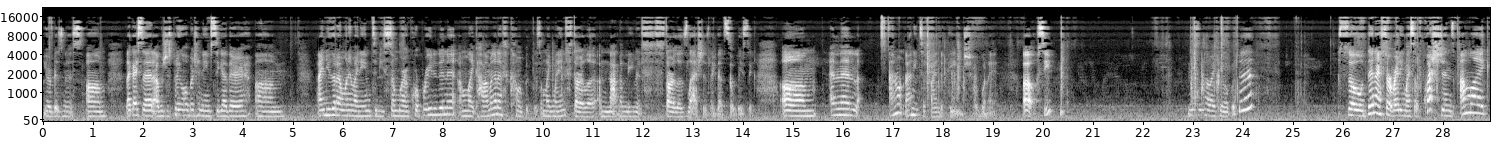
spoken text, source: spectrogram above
your business. Um like I said, I was just putting a whole bunch of names together. Um I knew that I wanted my name to be somewhere incorporated in it. I'm like, how am I gonna come up with this? I'm like, my name's Starla. I'm not gonna name it Starla's Lashes. Like that's so basic. Um, and then I don't, I need to find the page when I, oh, see? this is how I came up with it. So then I start writing myself questions. I'm like,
